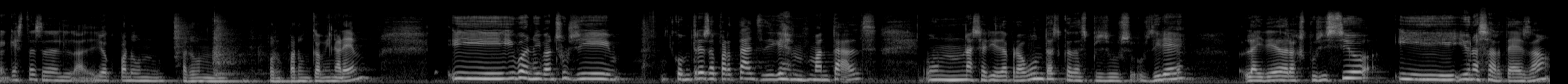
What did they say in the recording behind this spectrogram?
aquest és el, el lloc per on, per, on, per, per on caminarem. I, i, bueno, i van sorgir com tres apartats, diguem, mentals, una sèrie de preguntes que després us, us diré, la idea de l'exposició i, i una certesa,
